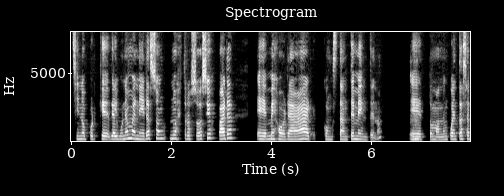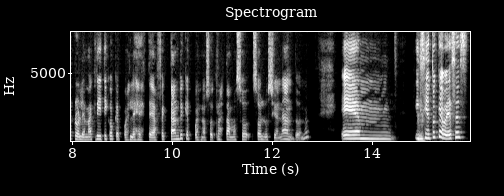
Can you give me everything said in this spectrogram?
sino porque de alguna manera son nuestros socios para eh, mejorar constantemente, ¿no? Eh, tomando en cuenta ese problema crítico que pues les esté afectando y que pues nosotros estamos solucionando, ¿no? Em, y siento que a veces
